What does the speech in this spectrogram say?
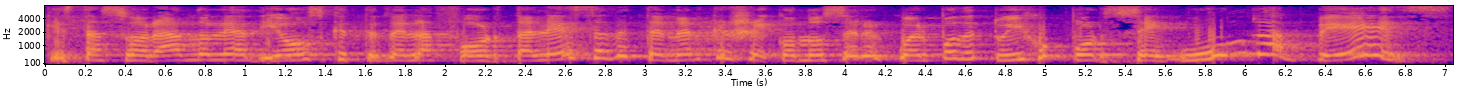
que estás orándole a Dios que te dé la fortaleza de tener que reconocer el cuerpo de tu hijo por segunda vez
